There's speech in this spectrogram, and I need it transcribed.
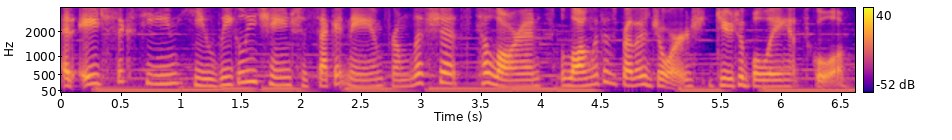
At age 16, he legally changed his second name from Lifshitz to Lauren, along with his brother George, due to bullying at school.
